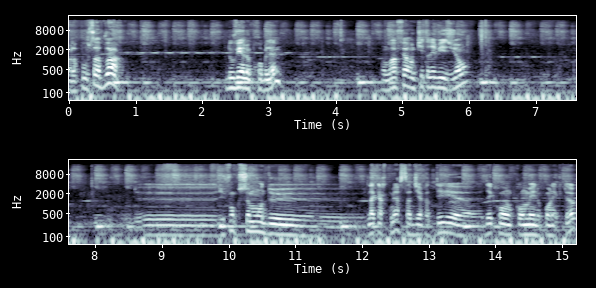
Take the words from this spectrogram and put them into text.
Alors pour savoir d'où vient le problème, on va faire une petite révision du fonctionnement de, la carte mère, c'est-à-dire dès, euh, dès qu'on qu met le connecteur,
